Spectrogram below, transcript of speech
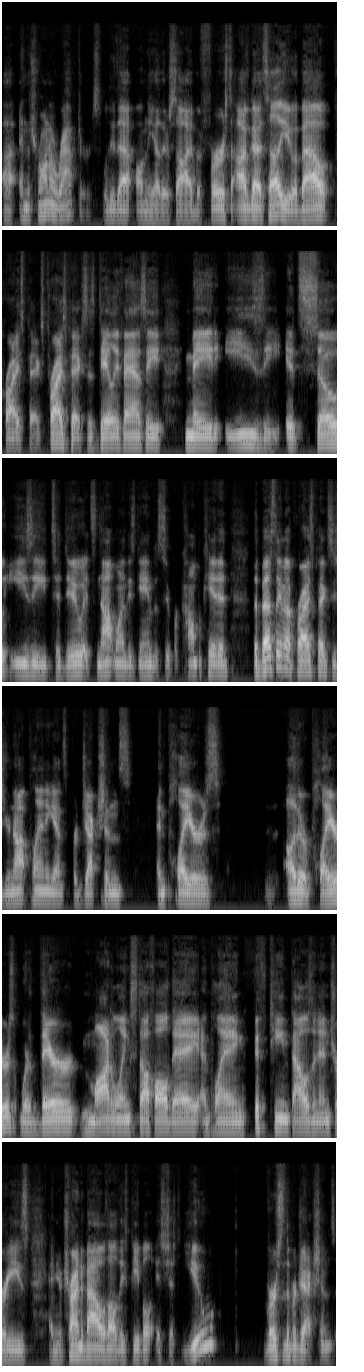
uh, and the Toronto Raptors. We'll do that on the other side. But first, I've got to tell you about Prize Picks. Prize Picks is daily fantasy made easy. It's so easy to do. It's not one of these games that's super complicated. The best thing about Prize Picks is you're not playing against projections and players other players where they're modeling stuff all day and playing 15,000 entries and you're trying to battle with all these people. It's just you versus the projections.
